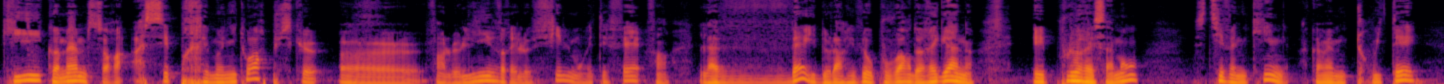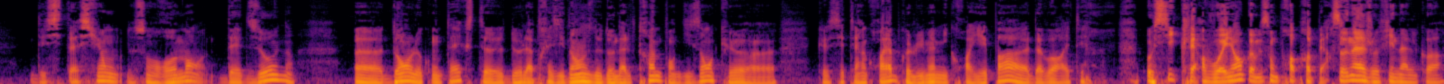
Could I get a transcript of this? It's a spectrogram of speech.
qui quand même sera assez prémonitoire puisque enfin le livre et le film ont été faits enfin la veille de l'arrivée au pouvoir de Reagan. Et plus récemment Stephen King a quand même tweeté des citations de son roman Dead Zone dans le contexte de la présidence de Donald Trump en disant que que c'était incroyable que lui-même y croyait pas euh, d'avoir été aussi clairvoyant comme son propre personnage au final quoi.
